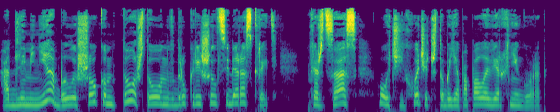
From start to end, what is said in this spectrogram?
А для меня было шоком то, что он вдруг решил себя раскрыть. Кажется, Ас очень хочет, чтобы я попала в верхний город.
